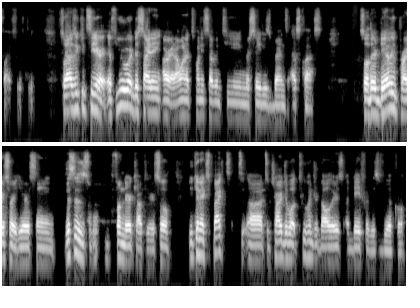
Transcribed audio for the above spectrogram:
550. So as you can see here, if you were deciding, all right, I want a 2017 Mercedes-Benz S-Class. So their daily price right here is saying, this is from their calculator. So you can expect uh, to charge about $200 a day for this vehicle.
